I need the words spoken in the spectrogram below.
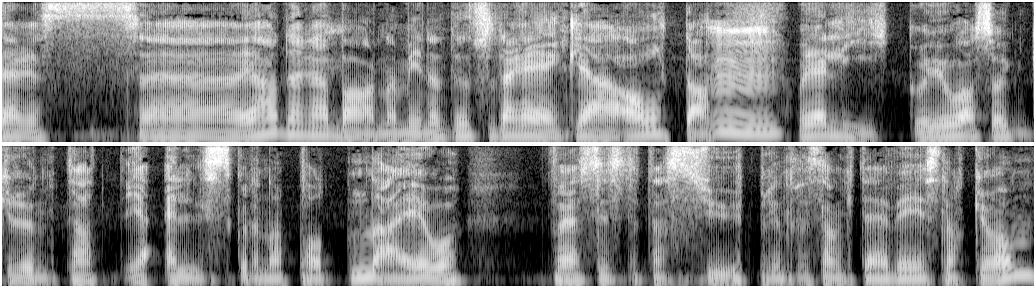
deres eh, Ja, dere er barna mine. Så dere egentlig er alt, da. Og jeg liker jo altså Grunnen til at jeg elsker denne podden, er jo For jeg syns dette er superinteressant, det vi snakker om.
